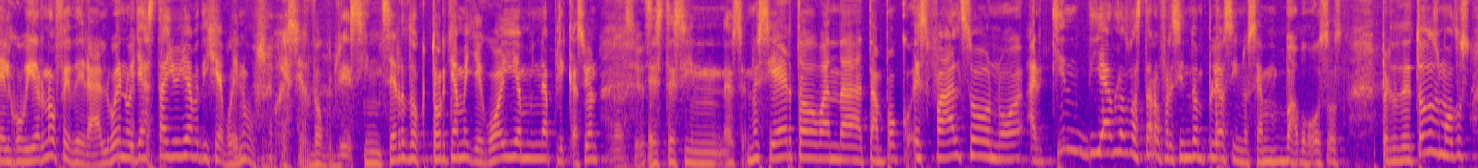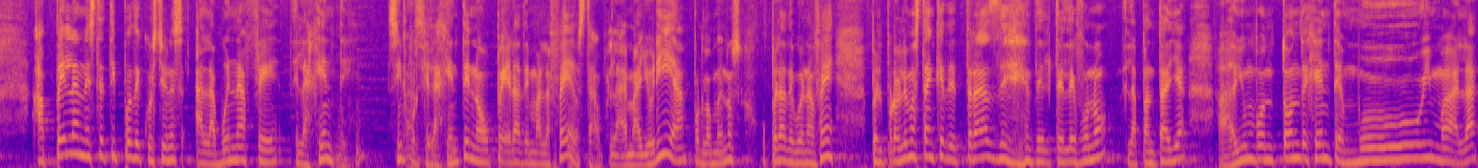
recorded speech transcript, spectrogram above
el gobierno federal. Bueno, ya está. Yo ya me dije, bueno, pues, ser sin ser doctor, ya me llegó ahí a mí una aplicación. Este, sin, no es cierto, banda, tampoco. Es falso, no. ¿A quién diablos va a estar ofreciendo empleo si no sean babosos? Pero de todos modos, apelan este tipo de cuestiones a la buena fe de la gente. Sí, porque la gente no opera de mala fe, o la mayoría, por lo menos, opera de buena fe. Pero el problema está en que detrás del teléfono, de la pantalla, hay un montón de gente muy mala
